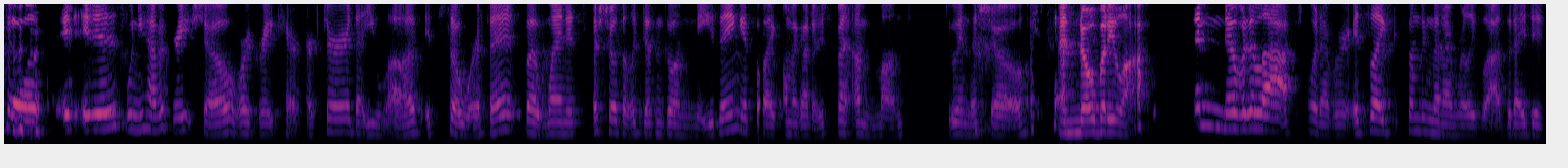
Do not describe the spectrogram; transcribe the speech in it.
so it, it is when you have a great show or a great character that you love, it's so worth it. But when it's a show that like doesn't go amazing, it's like, oh my God, I just spent a month doing the show and nobody laughed. And nobody laughed. Whatever. It's like something that I'm really glad that I did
